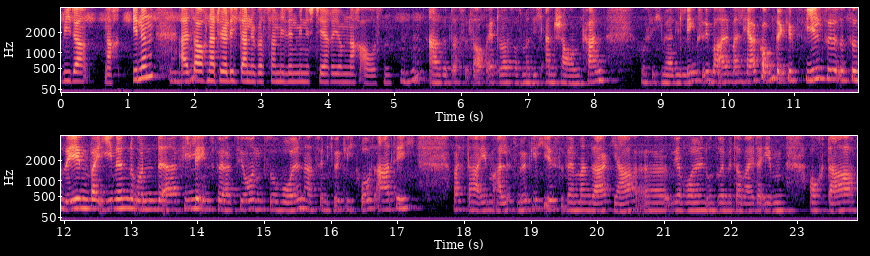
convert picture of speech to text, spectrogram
wieder nach innen mhm. als auch natürlich dann übers Familienministerium nach außen. Mhm. Also das ist auch etwas, was man sich anschauen kann. Muss ich mir die Links überall mal herkommen. Da gibt es viel zu, zu sehen bei Ihnen und äh, viele Inspirationen zu holen. Das finde ich wirklich großartig was da eben alles möglich ist, wenn man sagt, ja, äh, wir wollen unsere Mitarbeiter eben auch da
